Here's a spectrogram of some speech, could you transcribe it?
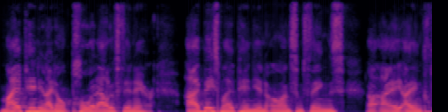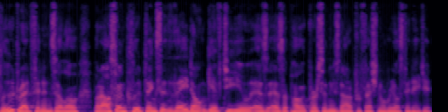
my opinion, I don't pull it out of thin air. I base my opinion on some things. Uh, I, I include Redfin and Zillow, but I also include things that they don't give to you as, as a public person who's not a professional real estate agent.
